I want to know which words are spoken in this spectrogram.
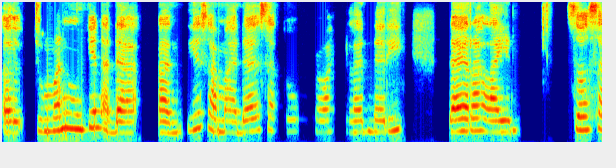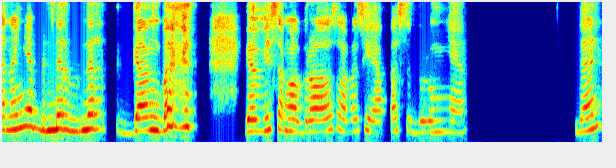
Uh, cuman mungkin ada Ranti sama ada satu perwakilan dari daerah lain. Suasananya bener-bener tegang banget. Gak bisa ngobrol sama siapa sebelumnya. Dan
